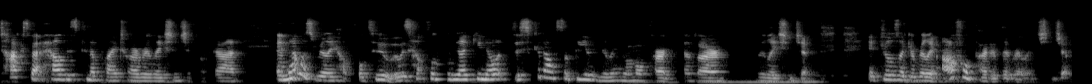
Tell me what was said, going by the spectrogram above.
talks about how this can apply to our relationship with God. And that was really helpful too. It was helpful to be like, you know what, this could also be a really normal part of our relationship. It feels like a really awful part of the relationship.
